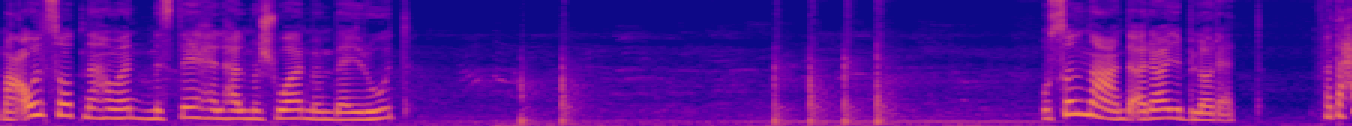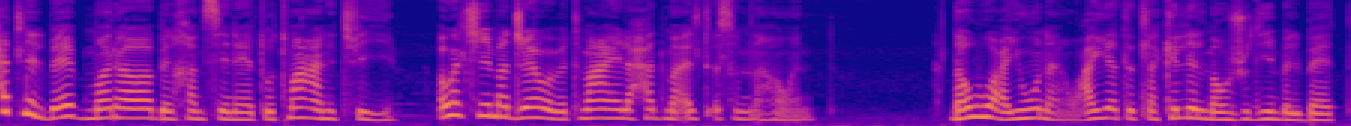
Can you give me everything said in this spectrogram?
معقول صوت نهاوند مستاهل هالمشوار من بيروت؟ وصلنا عند قرايب لوريت فتحت لي الباب مرة بالخمسينات وتمعنت فيي. أول شي ما تجاوبت معي لحد ما قلت اسم نهاوند ضووا عيونها وعيطت لكل الموجودين بالبيت.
